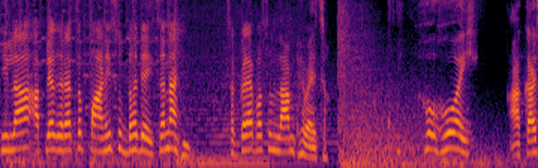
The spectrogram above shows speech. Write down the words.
हिला आपल्या घरातलं पाणी सुद्धा द्यायचं नाही. सगळ्यापासून लांब ठेवायचं. हो हो आई. आकाश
